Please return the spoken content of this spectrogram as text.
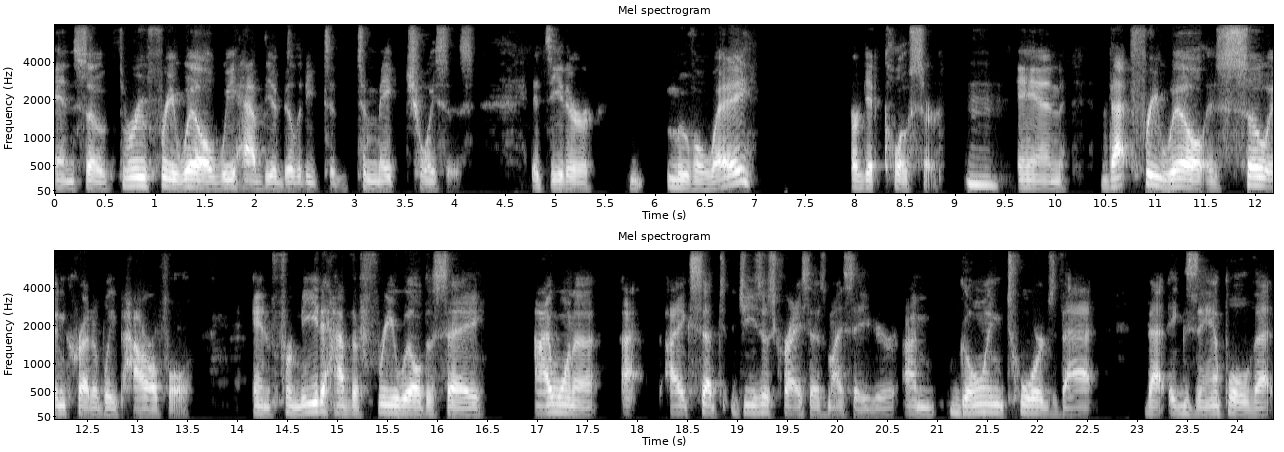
And so through free will we have the ability to to make choices. It's either move away or get closer. Mm. And that free will is so incredibly powerful. And for me to have the free will to say, I want to, I, I accept Jesus Christ as my savior. I'm going towards that that example that,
